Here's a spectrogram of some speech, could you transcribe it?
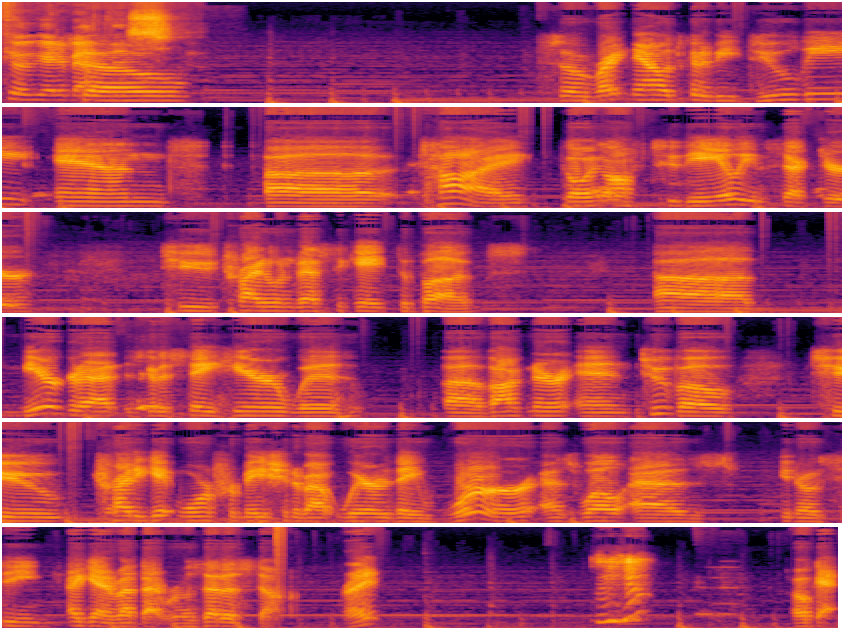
Feel good about So, so right now it's going to be Du'li and uh, Ty going off to the alien sector to try to investigate the bugs. Uh, mrr'grr'rat is going to stay here with uh, Wagner and Tuvo to try to get more information about where they were, as well as you know, seeing again about that Rosetta Stone, right? Mhm. Okay.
